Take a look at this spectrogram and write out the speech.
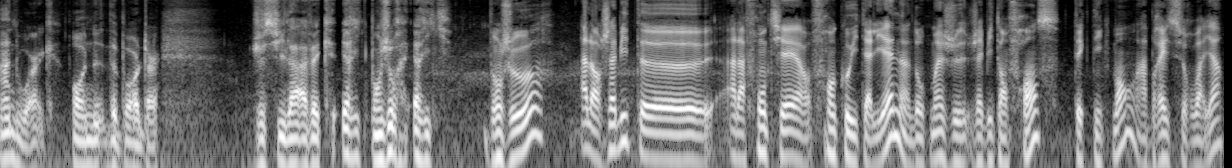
and work on the border. Je suis là avec Eric. Bonjour Eric. Bonjour. Alors j'habite euh, à la frontière franco-italienne, donc moi j'habite en France techniquement, à Breil-sur-Roya,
